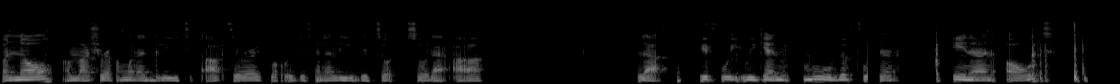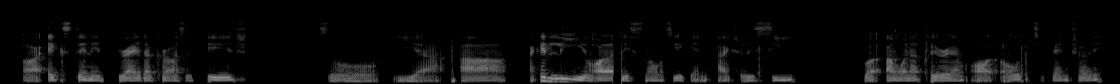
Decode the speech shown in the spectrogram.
for now. I'm not sure if I'm gonna delete it afterwards but we're just gonna leave it so so that uh that if we we can move the footer in and out or extend it right across the page. So yeah uh I can leave all of this now so you can actually see but I'm gonna clear them all out eventually.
